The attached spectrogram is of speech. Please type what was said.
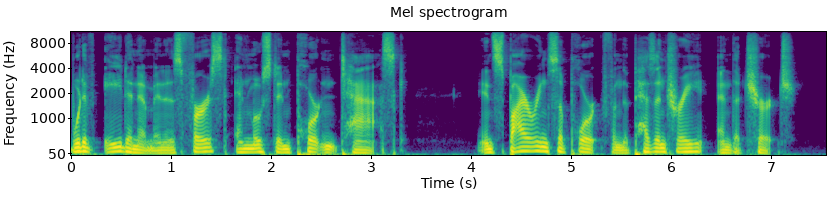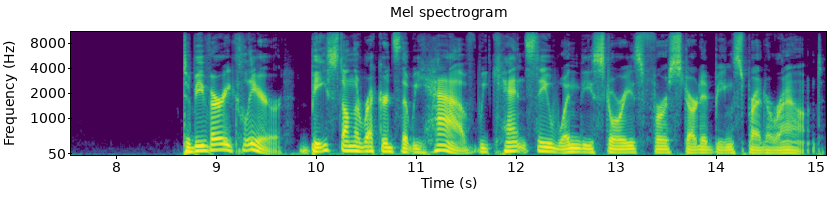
would have aided him in his first and most important task inspiring support from the peasantry and the church. To be very clear, based on the records that we have, we can't say when these stories first started being spread around.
